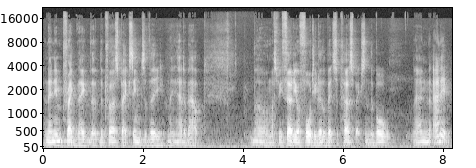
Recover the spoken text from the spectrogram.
and then impregnate the, the perspex into the. And They had about oh, must be 30 or 40 little bits of perspex in the ball. And, and it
